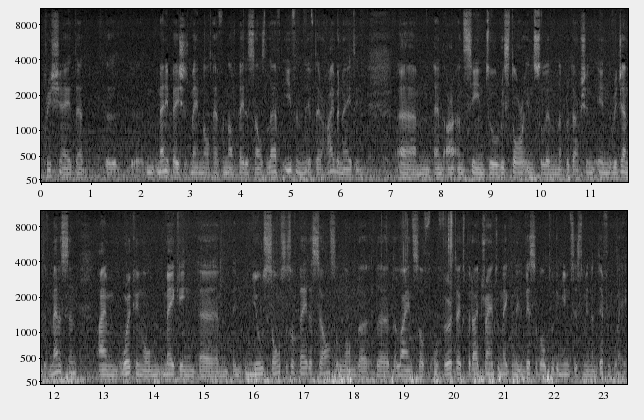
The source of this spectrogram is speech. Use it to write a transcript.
appreciate that uh, many patients may not have enough beta cells left, even if they're hibernating. Um, and are unseen to restore insulin production. In regenerative medicine, I'm working on making um, new sources of beta cells along the, the, the lines of, of Vertex, but I try to make them invisible to the immune system in a different way.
